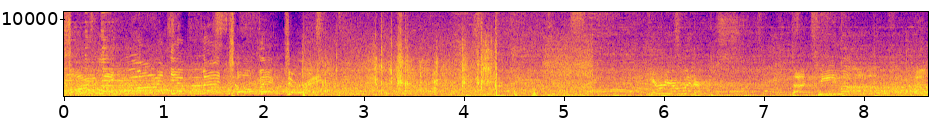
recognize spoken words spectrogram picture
Finally, monumental victory. Here are your winners, the team of The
